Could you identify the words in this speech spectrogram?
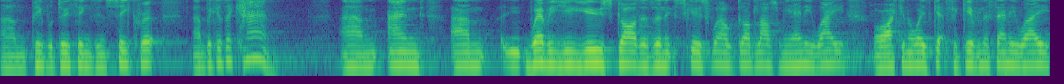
Um, people do things in secret um, because they can. Um, and um, whether you use God as an excuse, well, God loves me anyway, or I can always get forgiveness anyway.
